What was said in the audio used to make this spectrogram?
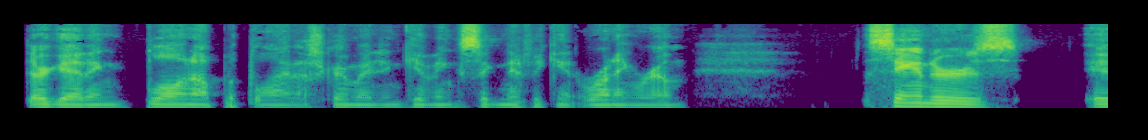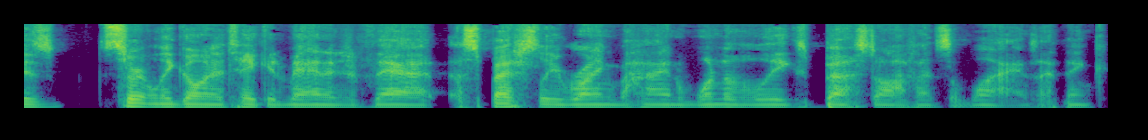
they're getting blown up with the line of scrimmage and giving significant running room. Sanders is certainly going to take advantage of that, especially running behind one of the league's best offensive lines. I think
